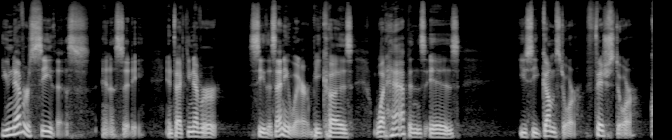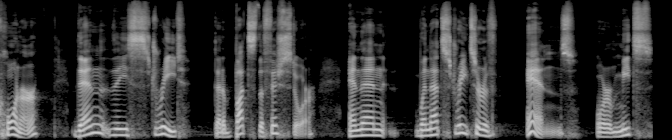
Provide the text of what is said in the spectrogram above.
You never see this in a city. In fact, you never see this anywhere because what happens is you see gum store, fish store, corner, then the street that abuts the fish store. And then when that street sort of ends or meets,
